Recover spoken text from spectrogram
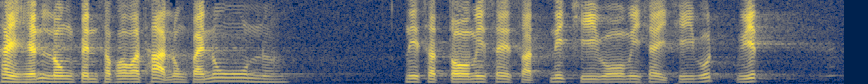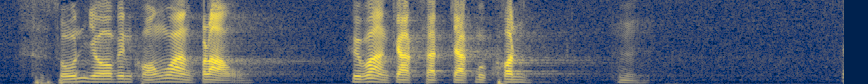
ให้เห็นลงเป็นสภาวธาตุลงไปนู่นนี่สัตโตม่ใช่สัตว์นี่ชีโวม่ใช่ชีวุตวิตศูนย์โยเป็นของว่างเปล่า คือว่างจากสัตว์จากบุคคล แ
